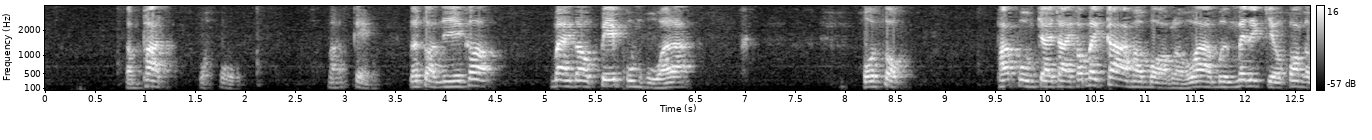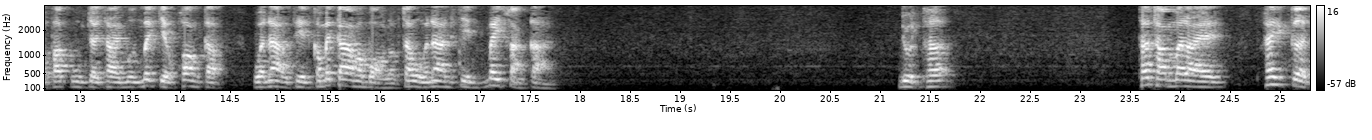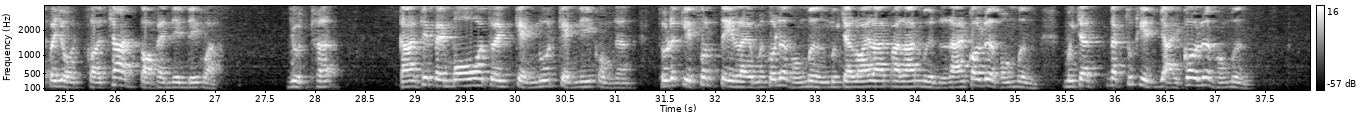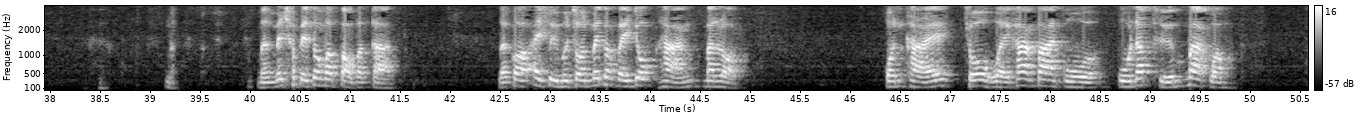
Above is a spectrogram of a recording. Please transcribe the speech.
สัมภาษณ์โอ้โหมาเก่ง แล้วตอนนี้ก็แม่งต้องปี๊บคุมหัวแล้วโฆษกพรรคภูมิใจไทยเขาไม่กล้ามาบอกหรอกว่า มึงไม่ได้เกี่ยวข้องกับพรรคภูมิใจไทย มึงไม่เกี่ยวข้องกับหัวหน้าอนุทินเขาไม่กล้ามาบอกหรอกถ้าหัวหน้าอนุทินไม่สั่งการ หยุดเถอะ ถ้าทำอะไรให้เกิดประโยชน์ก่อชาติต่อแผ่นดินดีกว่า หยุดเถอะ การที่ไปโม้ว่าตัวเองเก่งนู้นเก่งนี้ของนั้นธุรกิจส้นตีอะไรมันก็เรื่องของมึง มึงจะร้อยล้านพันล้านหมื่นล้านก็เรื่องของมึง มึงจะนักธุรกิจใหญ่ก็เรื่องของมึง มันไม่จำเป็นต้องมาเป่าประกาศ แล้วก็ไอ้สื่อมวลชนไม่ต้องไปยกหางมันหรอก คนขายโชว์หวยข้างบ้านกู กูนับถือมากกว่า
